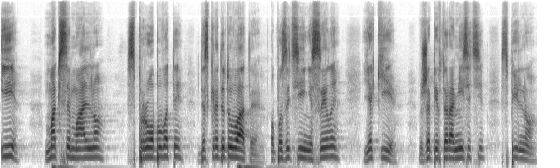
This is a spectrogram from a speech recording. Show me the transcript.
і максимально спробувати дискредитувати опозиційні сили, які вже півтора місяці спільно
